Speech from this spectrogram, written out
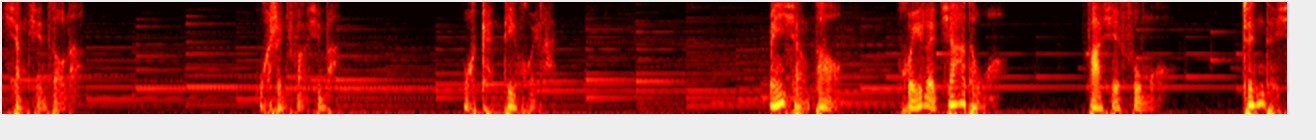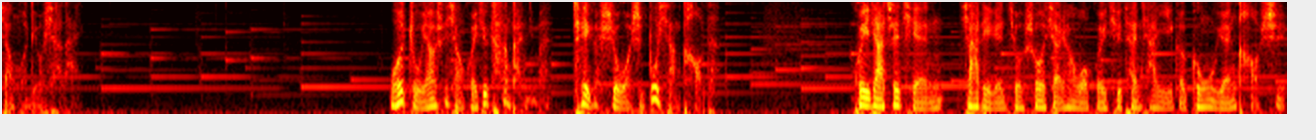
向前走了。我说：“你放心吧，我肯定回来。”没想到，回了家的我，发现父母真的想我留下来。我主要是想回去看看你们，这个事我是不想考的。回家之前，家里人就说想让我回去参加一个公务员考试。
